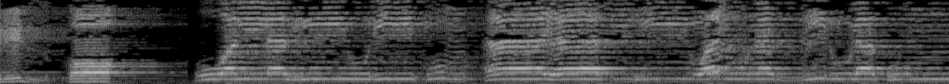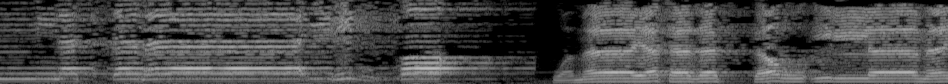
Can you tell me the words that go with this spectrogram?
رزقا هو الذي يريكم آياته وينزل لكم من السماء رزقا وما يتذكر إلا من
